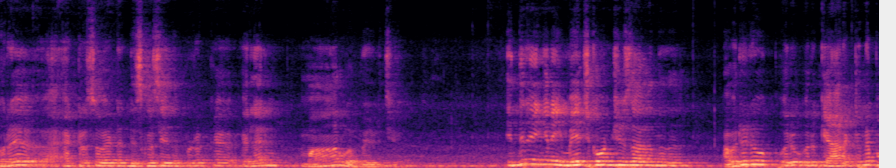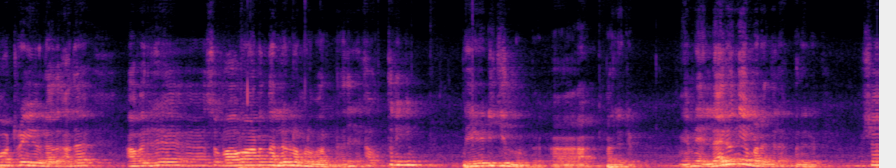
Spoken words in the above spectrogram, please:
കുറേ ആക്ട്രസുമായിട്ട് ഡിസ്കസ് ചെയ്തപ്പോഴൊക്കെ എല്ലാവരും മാറുക പേടിച്ച്. എന്തിനാ ഇങ്ങനെ ഇമേജ് കോൺഷ്യസ് ആകുന്നത്? അവരൊരു ഒരു ഒരു ക്യാരക്ടറിനെ പോർട്രേ ചെയ്യുമല്ലോ. അത് അവരുടെ സ്വഭാവമാണെന്നല്ലല്ലോ നമ്മൾ പറഞ്ഞത്. അതിന് അത്രയും പേടിക്കുന്നുണ്ട് പലരും. ഞാൻ എല്ലാവരും ഞാൻ പറയുന്നില്ല പലരും. പക്ഷേ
